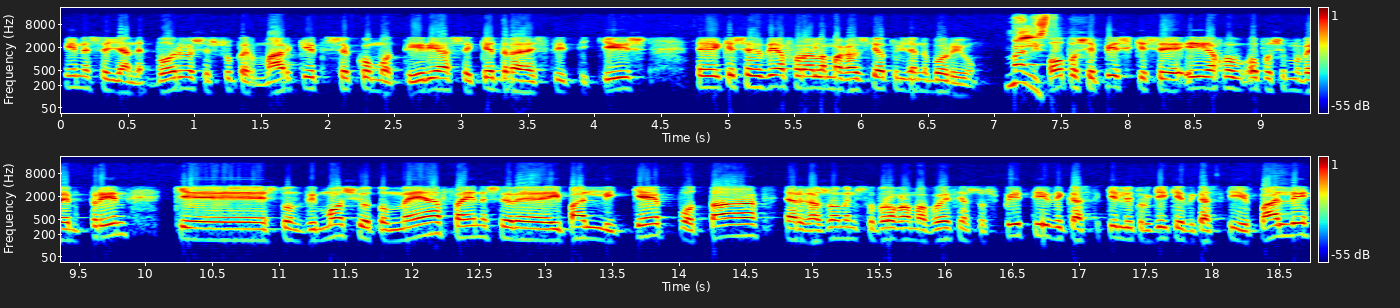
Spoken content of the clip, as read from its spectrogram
είναι σε λιανεμπόριο, σε σούπερ μάρκετ, σε κομμωτήρια, σε κέντρα αισθητικής ε, και σε διάφορα άλλα μαγαζιά του λιανεμπορίου. Μάλιστα. Όπως επίσης και σε, ή έχω- όπως είπαμε πριν και στον δημόσιο τομέα θα είναι σε ρε, υπάλληλοι και ποτά, εργαζόμενοι στο πρόγραμμα βοήθεια στο σπίτι, δικαστική λειτουργία και δικαστική υπάλληλοι,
